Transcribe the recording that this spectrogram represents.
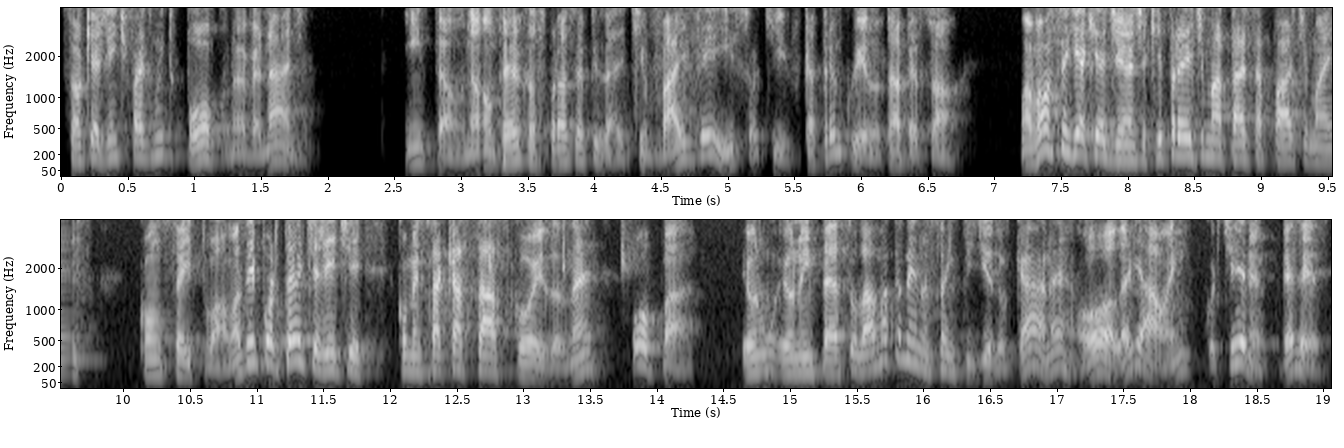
Só que a gente faz muito pouco, não é verdade? Então, não perca os próximos episódios. A gente vai ver isso aqui. Fica tranquilo, tá, pessoal? Mas vamos seguir aqui adiante aqui para a gente matar essa parte mais conceitual. Mas é importante a gente começar a caçar as coisas, né? Opa, eu não, eu não impeço lá, mas também não sou impedido cá, né? Oh, legal, hein? Curtiram? Beleza.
